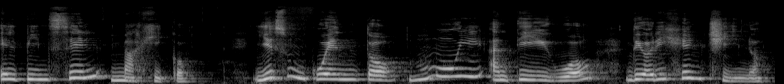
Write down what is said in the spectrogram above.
El pincel mágico y es un cuento muy antiguo de origen chino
